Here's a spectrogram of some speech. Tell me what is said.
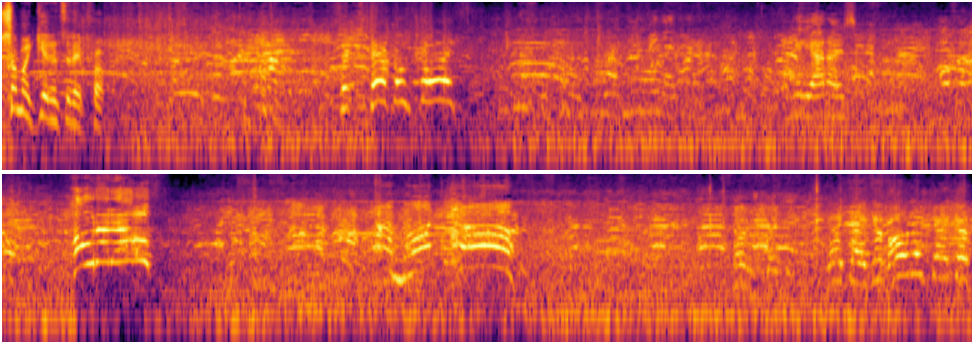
Someone get into that prop. Six tackles, boys! Emiliano's. Hold it, Elf! Come on, get off! Go, Jacob, hold it, Jacob!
